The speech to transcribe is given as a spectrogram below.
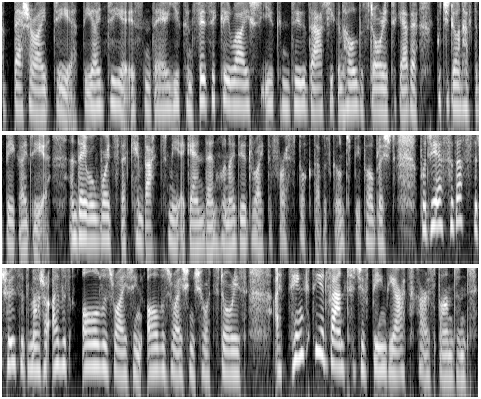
a better idea. The idea isn't there. You can physically write, you can do that, you can hold the story together, but you don't have the big idea. And they were words that came back to me again then when I did write the first book that was going to be published. But yeah, so that's the truth of the matter. I was always writing, always writing short stories. I think the advantage of being the arts correspondent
